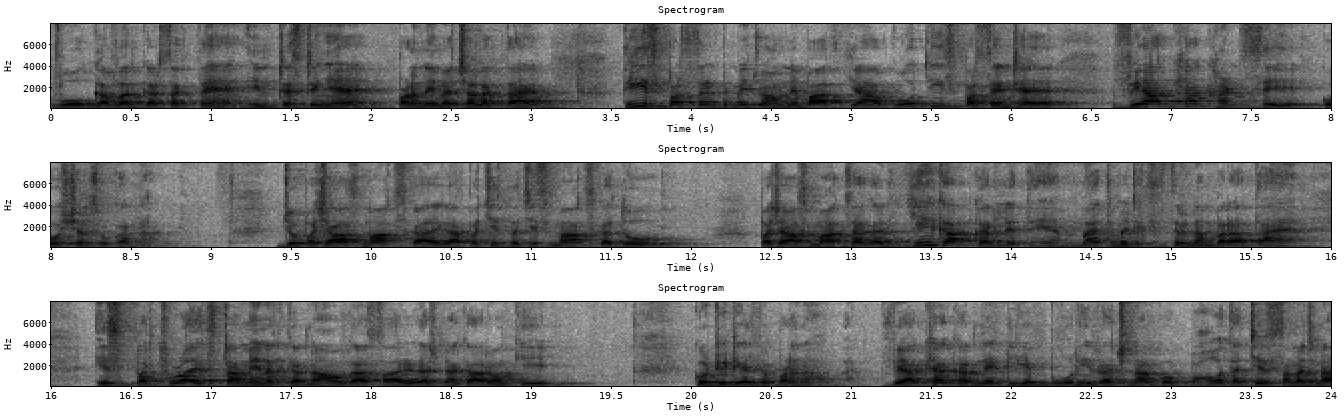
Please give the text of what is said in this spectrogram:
वो कवर कर सकते हैं इंटरेस्टिंग है, पढ़ने में अच्छा लगता है। 30 परसेंट में जो हमने बात किया, वो 30 परसेंट है व्याख्या खंड से क्वेश्चन को करना। जो पचास मार्क्स का आएगा, पच्चीस पच्चीस मार्क्स का दो। पचास मार्क्स अगर ये आप कर लेते हैं मैथमेटिक्स तरह नंबर आता है, इस पर थोड़ा एक्स्ट्रा मेहनत करना होगा, सारे रचनाकारों की को डिटेल पे पढ़ना होगा। व्याख्या करने के लिए पूरी रचना को बहुत अच्छे से समझना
